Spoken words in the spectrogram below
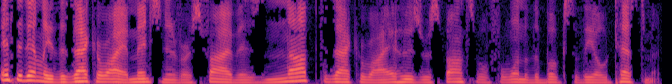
Incidentally, the Zechariah mentioned in verse 5 is not the Zechariah who's responsible for one of the books of the Old Testament.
